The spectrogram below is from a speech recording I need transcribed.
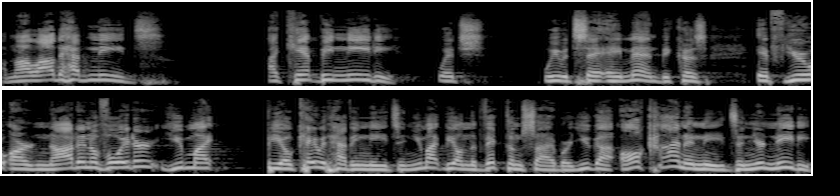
I'm not allowed to have needs. I can't be needy, which we would say amen because if you are not an avoider, you might be okay with having needs and you might be on the victim side where you got all kind of needs and you're needy.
